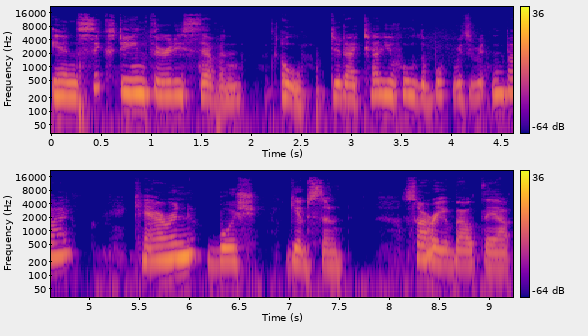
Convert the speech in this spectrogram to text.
In 1637, oh, did I tell you who the book was written by? Karen Bush Gibson. Sorry about that.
